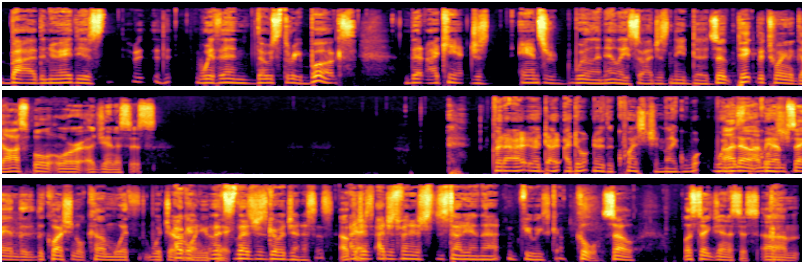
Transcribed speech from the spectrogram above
by the new atheists within those three books that I can't just answer willy nilly. So I just need to. so pick between a gospel or a Genesis. But I, I, I don't know the question. Like what? what I know. I mean, I'm saying the, the question will come with whichever okay. one you let's pick. let's just go with Genesis. Okay. I just I just finished studying that a few weeks ago. Cool. So let's take Genesis. Um,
